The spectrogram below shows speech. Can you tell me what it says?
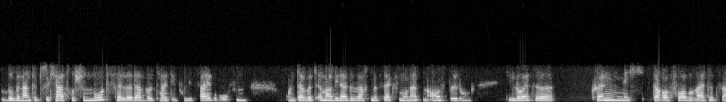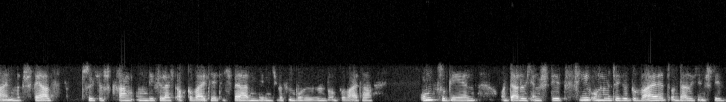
sogenannte psychiatrische Notfälle, da wird halt die Polizei gerufen und da wird immer wieder gesagt, mit sechs Monaten Ausbildung, die Leute können nicht darauf vorbereitet sein, mit schwerst psychisch Kranken, die vielleicht auch gewalttätig werden, die nicht wissen, wo sie sind und so weiter, umzugehen. Und dadurch entsteht viel unnötige Gewalt und dadurch entsteht,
